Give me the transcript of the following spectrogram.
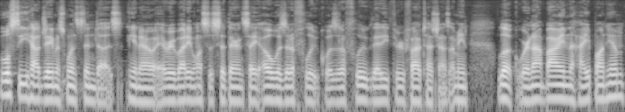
we'll see how Jameis Winston does. You know, everybody wants to sit there and say, "Oh, was it a fluke? Was it a fluke that he threw five touchdowns?" I mean, look, we're not buying the hype on him.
